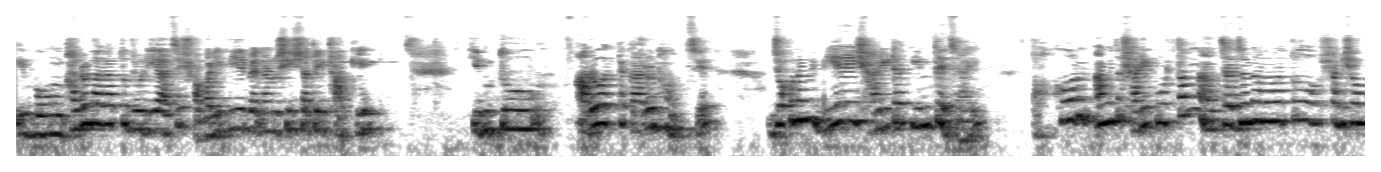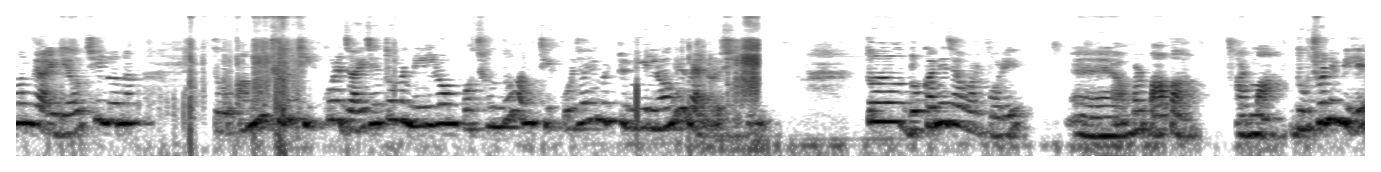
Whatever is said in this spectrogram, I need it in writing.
এবং ভালো লাগা তো জড়িয়ে আছে, সবারই বিয়ের বেনারসির সাথেই থাকে। কিন্তু আরও একটা কারণ হচ্ছে, যখন আমি বিয়ের এই শাড়িটা কিনতে যাই, তখন আমি তো শাড়ি পরতাম না, যার জন্য আমার তো শাড়ি সম্বন্ধে আইডিয়াও ছিল না। তো আমি শুধু ঠিক করে যাই, যেহেতু আমার নীল রং পছন্দ, আমি ঠিক করে যাই আমি একটু নীল রঙের বেনারসি কিনি। তো দোকানে যাওয়ার পরে আমার বাবা আর মা দুজনে মিলে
